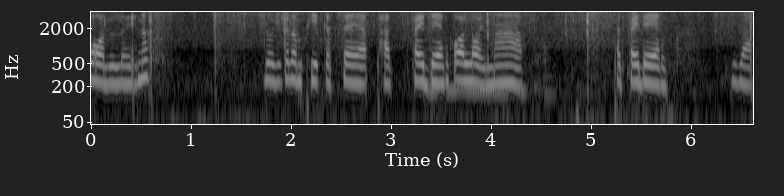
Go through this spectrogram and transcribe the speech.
อ่อนเลยเนาะลวกกินกับน้ำพริกกับแซบผัดไฟแดงก็อร่อยมาก ผัดไฟแดงนี่ว่า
